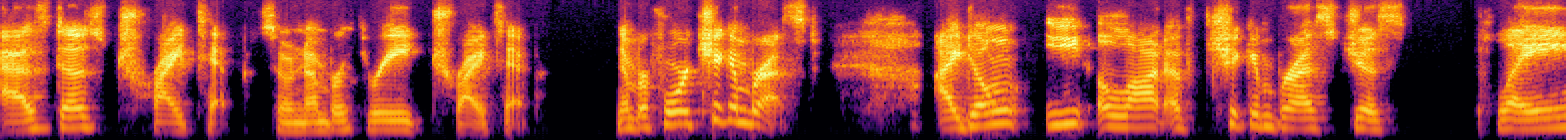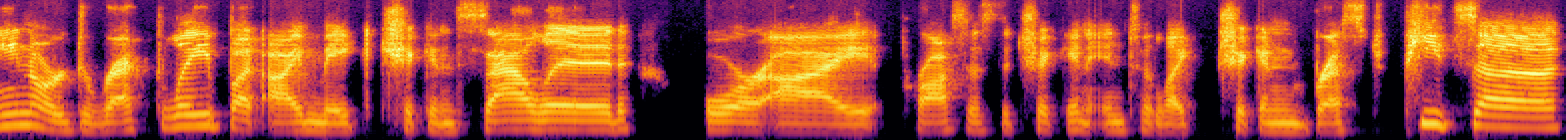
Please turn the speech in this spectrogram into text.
as does tri tip. So, number three, tri tip. Number four, chicken breast. I don't eat a lot of chicken breast just plain or directly, but I make chicken salad or I process the chicken into like chicken breast pizza.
